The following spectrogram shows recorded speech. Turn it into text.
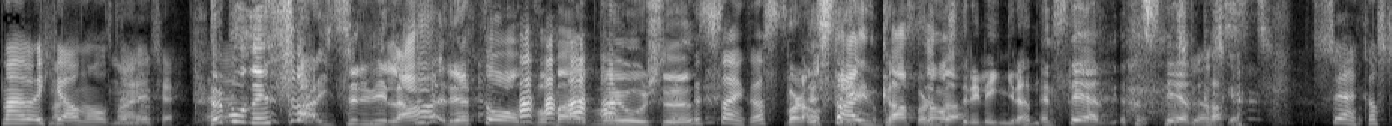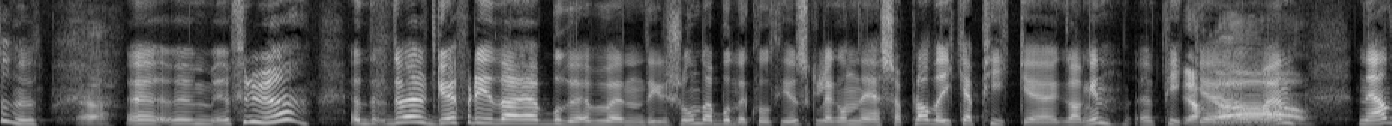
Nei, det var ikke Anne Holt Nei, heller. ok. Hun bodde i en sveitservilla rett overfor meg på Majorstuen. Et steinkast. Var det Astrid. Astrid Lindgren? En sten, et stenkast. Stenkast unna. Ja. Eh, um, frue. eh, Det det var gøy, fordi da jeg bodde en digresjon, da jeg bodde i kollektivet, skulle jeg gå ned søpla. Da gikk jeg pikegangen. pike Pikeveien Ja. ned.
